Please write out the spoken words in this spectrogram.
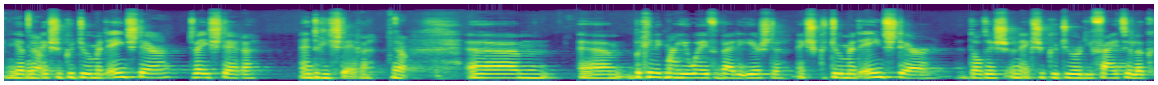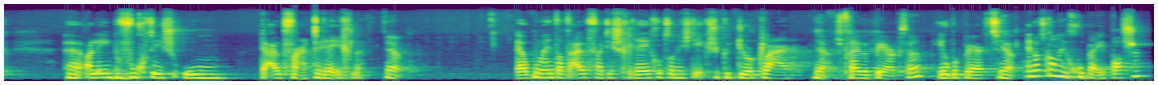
Je hebt Ja. een executeur met één ster, twee sterren en drie sterren. Ja. Ehm, ehm, begin ik maar heel even bij de eerste. Executeur met één ster. Dat is een executeur die feitelijk eh, alleen bevoegd is om de uitvaart te regelen. Ja. En op het moment dat de uitvaart is geregeld, dan is die executeur klaar. ja, dat is vrij beperkt, hè? Heel beperkt. Ja. En dat kan heel goed bij je passen.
